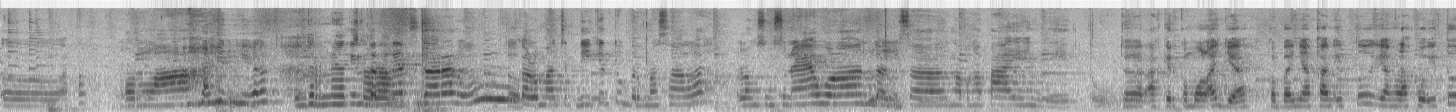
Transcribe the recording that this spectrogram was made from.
eh, apa online ya internet, sekarang internet sekarang uh kalau macet dikit tuh bermasalah langsung sunewan nggak bisa ngapa-ngapain gitu Terakhir ke mall aja, kebanyakan itu yang laku itu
